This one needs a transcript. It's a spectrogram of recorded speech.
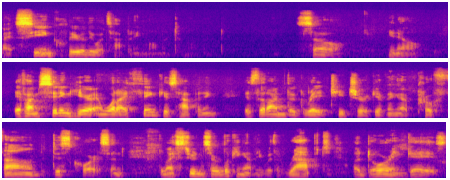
right? Seeing clearly what's happening moment to moment. So, you know, if I'm sitting here and what I think is happening is that I'm the great teacher giving a profound discourse and my students are looking at me with rapt, adoring gaze,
